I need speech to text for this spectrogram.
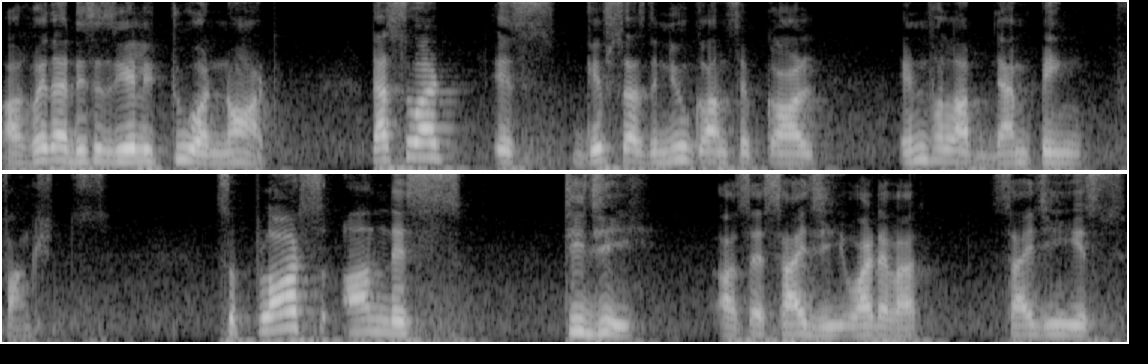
or whether this is really true or not. That is what is gives us the new concept called envelope damping functions. So, plots on this T g or say psi g whatever psi g is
